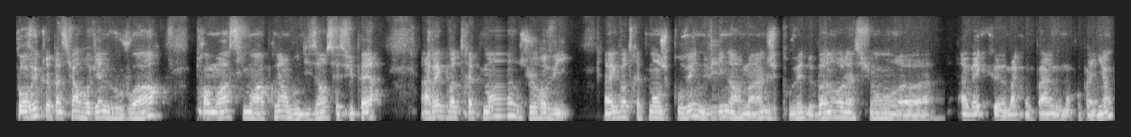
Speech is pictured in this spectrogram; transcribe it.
pourvu que le patient revienne vous voir trois mois, six mois après en vous disant c'est super, avec votre traitement, je revis avec votre traitement, j'ai trouvé une vie normale, j'ai trouvé de bonnes relations euh, avec euh, ma compagne ou mon compagnon.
